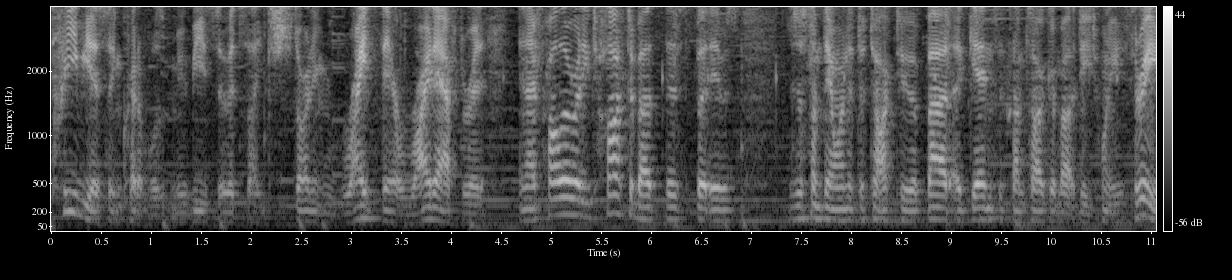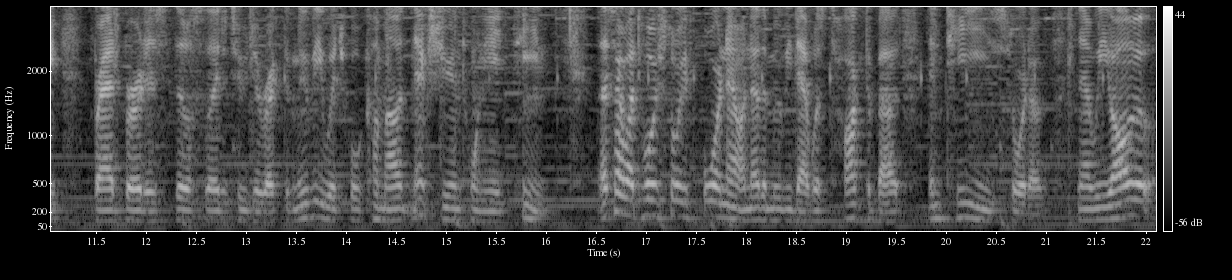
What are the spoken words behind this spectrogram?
previous Incredibles movie, so it's like starting right there, right after it. And I probably already talked about this, but it was just something I wanted to talk to you about again since I'm talking about D23. Brad Bird is still slated to direct the movie, which will come out next year in 2018. Let's talk about Toy Story 4 now, another movie that was talked about and teased, sort of. Now, we all,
